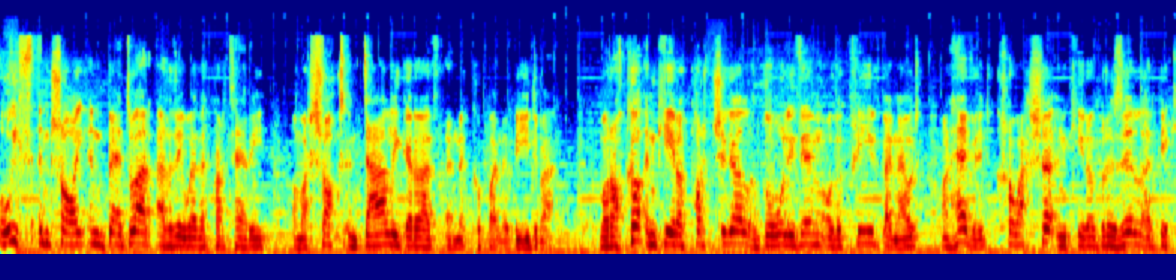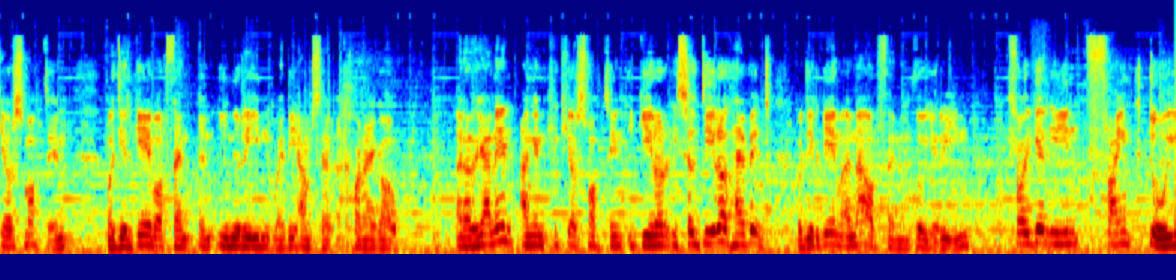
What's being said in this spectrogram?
Wyth yn troi yn bedwar ar ddiwedd y cwarteri, ond mae siocs yn dal i gyrraedd yn y cwpan y byd yma. Morocco yn curo Portugal o gol i ddim oedd y prif bennawd, ond hefyd Croatia yn curo Brazil ar gicio'r smotyn, wedi'r gef orffen yn 1-1 wedi amser ychwanegol. Yr ariannu'n angen cicio'r smotin i giro'r iseldirodd hefyd, wedi'r gêm yna orffen yn 2 i'r 1, Lloegr 1, Ffrainc 2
